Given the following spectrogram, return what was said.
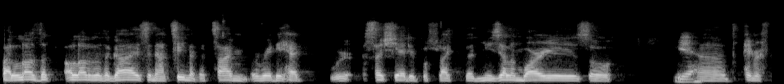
but a lot of the, a lot of the guys in our team at the time already had were associated with like the New Zealand Warriors or yeah, uh, the Penrith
